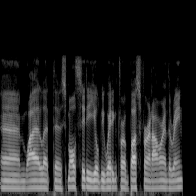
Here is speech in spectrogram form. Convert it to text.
Um, while at the small city, you'll be waiting for a bus for an hour in the rain.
